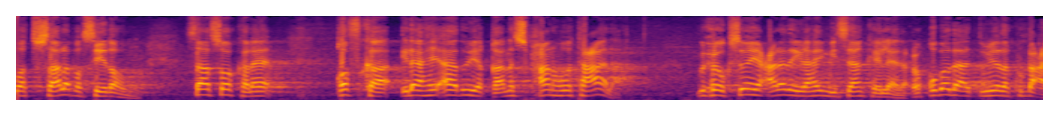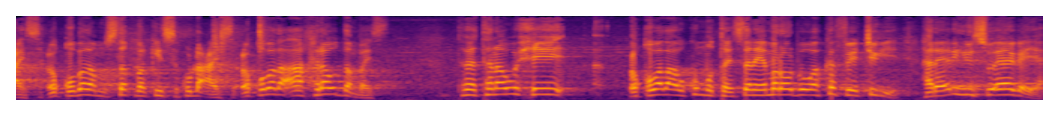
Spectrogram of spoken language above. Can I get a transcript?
waa tusaale basiidahum. Saasoo kale qofka ilaahay aad u yaqaana subxaanahu watacaala wuxuu ogsoon yahay cadhada ilaahay miisaankay leedahay. Cuqubada adduunyada ku dhacaysa cuqubada mustaqbalkiisa ku dhacaysa cuqubada aakhira u dambaysa. Dabeetana wixii cuqubadaa uu ku mutaysanaya mar walba waa ka feejigiya hareerihiisu eegaya.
